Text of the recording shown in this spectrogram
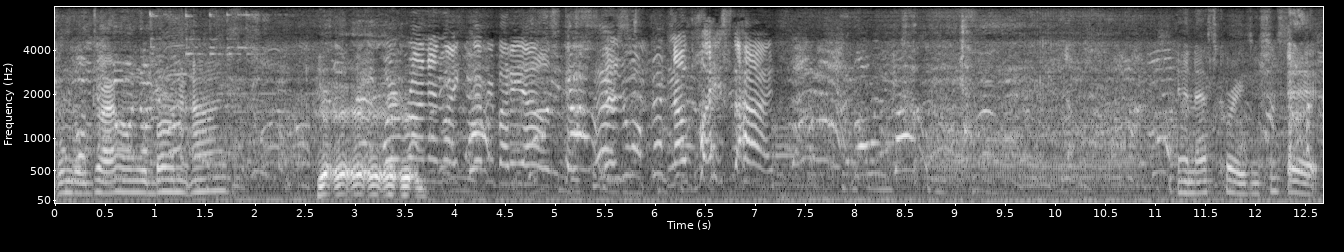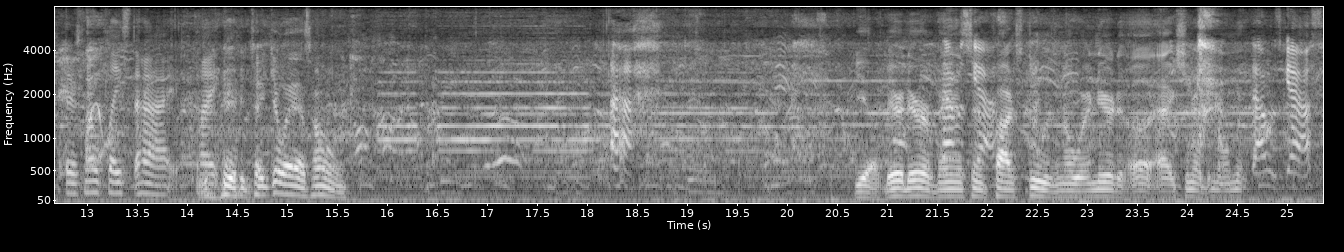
Gonna go drive home with burning eyes. Yeah, uh, uh, uh, we're running like everybody else 'cause there's no place to hide. And that's crazy. She said there's no place to hide. Like, Take your ass home. Yeah, they're they're advancing. gas. Fox Two is nowhere near the uh, action at the moment. That was gas.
